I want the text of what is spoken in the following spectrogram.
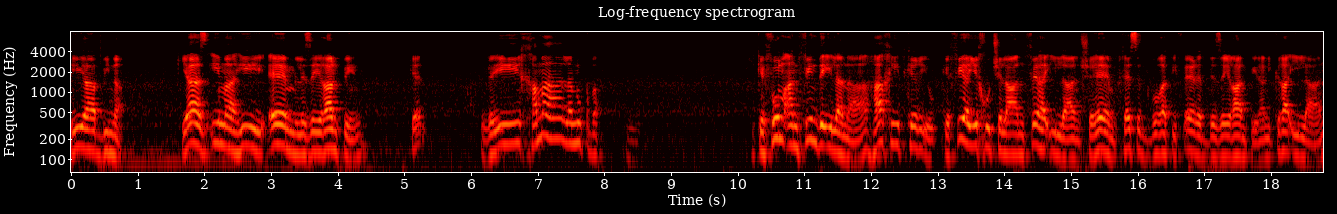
היא הבינה. כי אז אמא היא אם לזעירנפין, כן? והיא חמה לנוקבה. כפום ענפין דאילנה, הכי יתקריאו, כפי הייחוד של הענפי האילן, שהם חסד גבורה תפארת דזעיר אנפין, הנקרא אילן,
